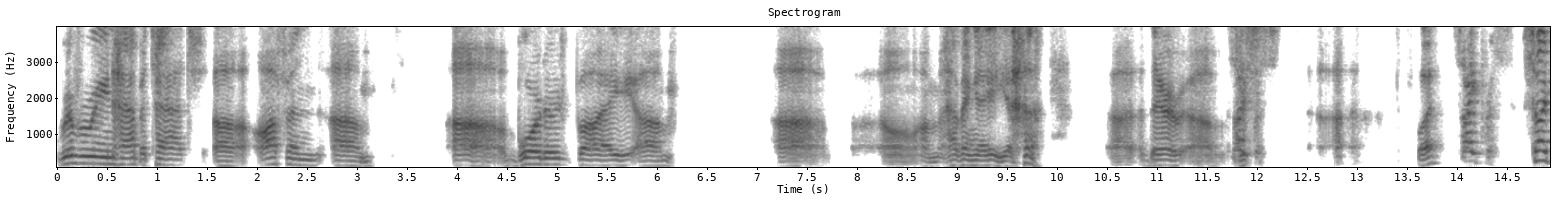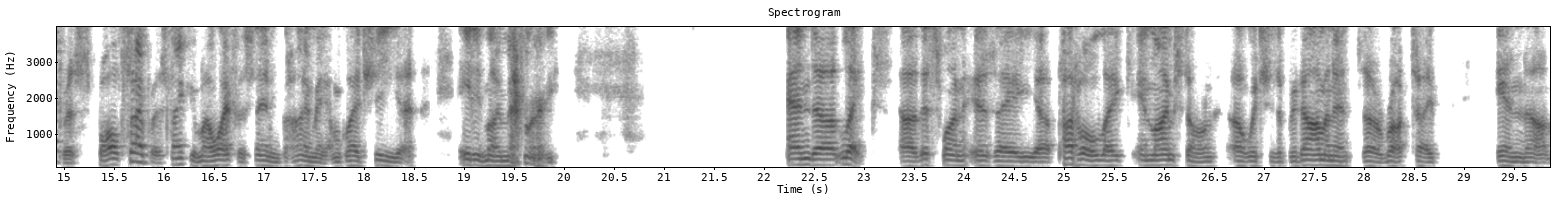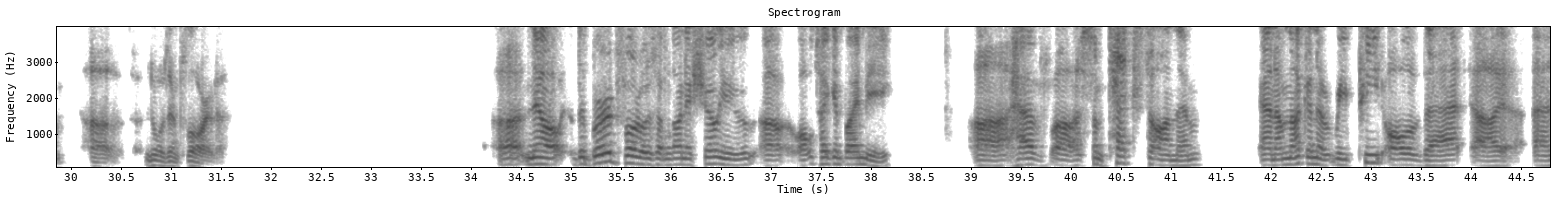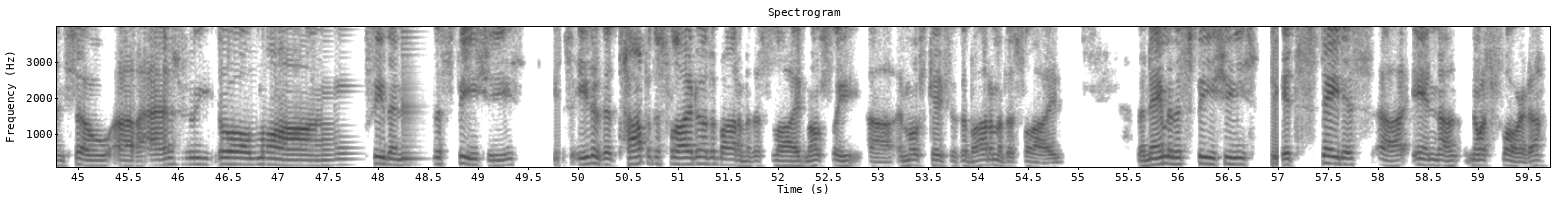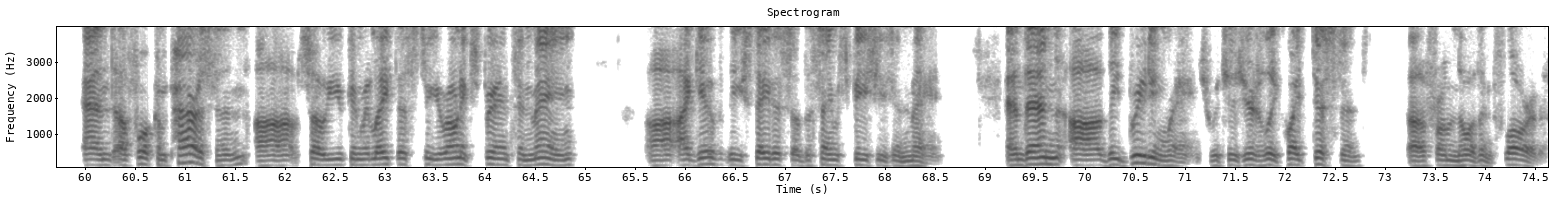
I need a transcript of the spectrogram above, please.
Riverine habitats uh, often um, uh, bordered by um, uh, oh, I'm having a uh, there. Uh, this- Cypress, uh, what? Cypress. Cypress, bald cypress. Thank you. My wife is standing behind me. I'm glad she uh, aided my memory. And uh, lakes. Uh, This one is a uh, pothole lake in limestone, uh, which is a predominant uh, rock type in um, northern Florida. Now, the bird photos I'm going to show you, all taken by me, have some text on them and I'm not going to repeat all of that. Uh, and so uh, as we go along, see the, the species. It's either the top of the slide or the bottom of the slide, mostly, uh, in most cases, the bottom of the slide. The name of the species, its status uh, in uh, North Florida. And uh, for comparison, so you can relate this to your own experience in Maine, I give the status of the same species in Maine. And then uh, the breeding range, which is usually quite distant uh, from northern Florida.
